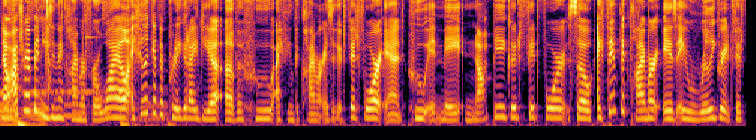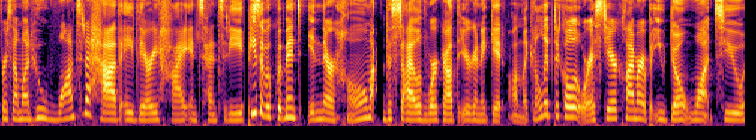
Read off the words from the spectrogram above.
now, after I've been using the climber for a while, I feel like I have a pretty good idea of who I think the climber is a good fit for and who it may not be a good fit for. So I think the climber is a really great fit for someone who wants to have a very high intensity piece of equipment in their home, the style of workout that you're going to get on like an elliptical or a stair climber, but you don't want to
